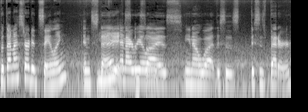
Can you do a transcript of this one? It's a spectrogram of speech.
but then I started sailing instead, Yes, and I and so- realized, you know what, this is this is better.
